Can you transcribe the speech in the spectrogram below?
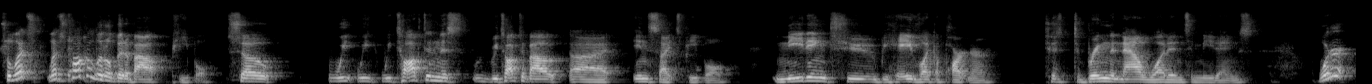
so let's let's talk a little bit about people. So we we we talked in this we talked about uh, insights people needing to behave like a partner to to bring the now what into meetings. What are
